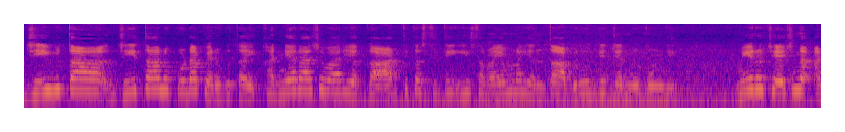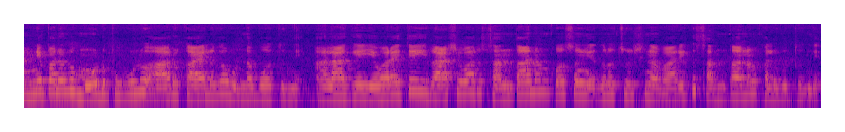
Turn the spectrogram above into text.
జీవిత జీతాలు కూడా పెరుగుతాయి. కన్యారాశి వారి యొక్క ఆర్థిక స్థితి ఈ సమయంలో ఎంతో అభివృద్ధి చెందుతుంది. మీరు చేసిన అన్ని పనులు మూడు పువ్వులు ఆరు కాయలుగా ఉండబోతుంది. అలాగే ఎవరైతే ఈ రాశి వారు సంతానం కోసం ఎదురు చూసిన వారికి సంతానం కలుగుతుంది.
